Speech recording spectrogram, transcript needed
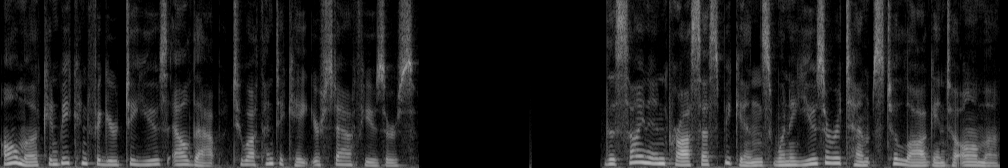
Alma can be configured to use LDAP to authenticate your staff users. The sign-in process begins when a user attempts to log into Alma.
